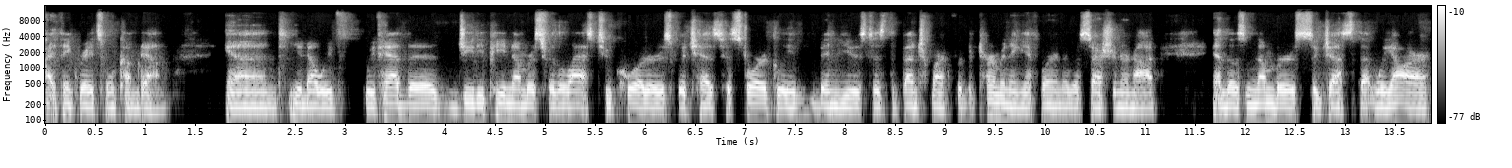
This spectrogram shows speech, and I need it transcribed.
I think rates will come down. And you know, we've we've had the GDP numbers for the last two quarters, which has historically been used as the benchmark for determining if we're in a recession or not. And those numbers suggest that we are.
